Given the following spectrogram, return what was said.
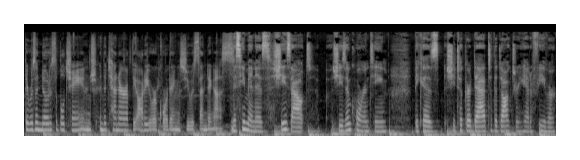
There was a noticeable change in the tenor of the audio recordings she was sending us. Miss Jimenez, she's out. She's in quarantine because she took her dad to the doctor. He had a fever.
